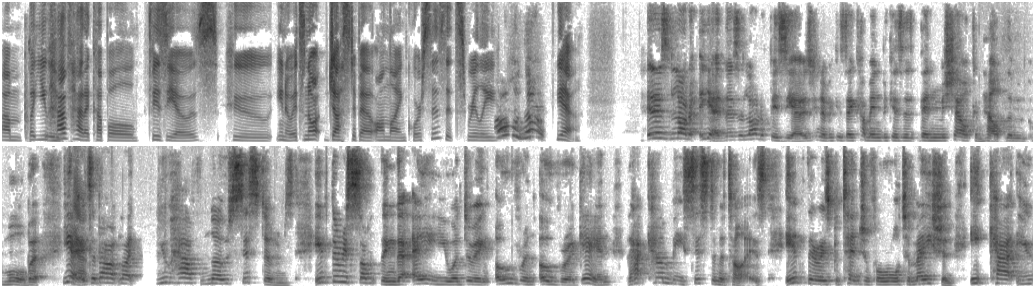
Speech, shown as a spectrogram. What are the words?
Um, but you mm. have had a couple physios who, you know, it's not just about online courses. It's really. Oh, no. Yeah there's a lot of yeah there's a lot of physios you know because they come in because then michelle can help them more. But yeah, yeah, it's about like you have no systems. If there is something that a you are doing over and over again that can be systematized. If there is potential for automation it can you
